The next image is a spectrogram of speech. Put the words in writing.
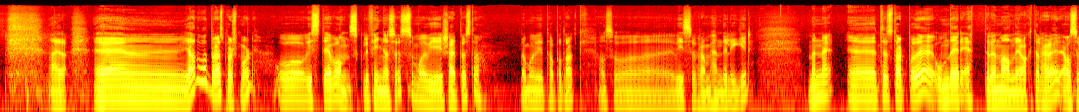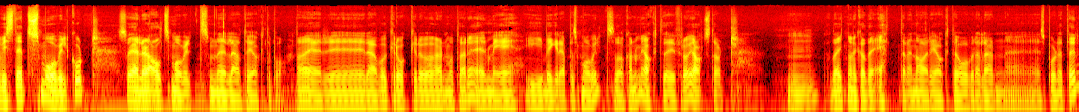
nei da. Eh, ja, det var et bra spørsmål. Og hvis det er vanskelig å finne oss, så må vi skjerpes, da. Da må vi ta på tak og så eh, vise fram hvor det ligger. Men eh, til å starte på det, om det er etter en vanlig jakt eller her, altså hvis det er et småviltkort, så gjelder det alt småvilt som det er lov til å jakte på. Da er eh, rev og kråker og hva det måtte være, er med i begrepet småvilt, så da kan de jakte fra jaktstart. Så Det er ikke noe at det er etter en arejakt er over eller en eh, spor etter.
